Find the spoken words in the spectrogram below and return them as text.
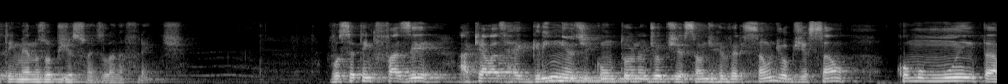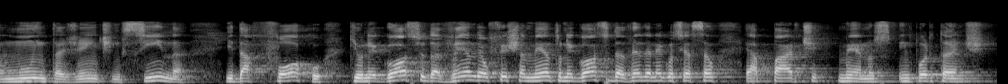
tem menos objeções lá na frente. Você tem que fazer aquelas regrinhas de contorno de objeção, de reversão de objeção, como muita, muita gente ensina e dá foco que o negócio da venda é o fechamento, o negócio da venda é a negociação, é a parte menos importante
